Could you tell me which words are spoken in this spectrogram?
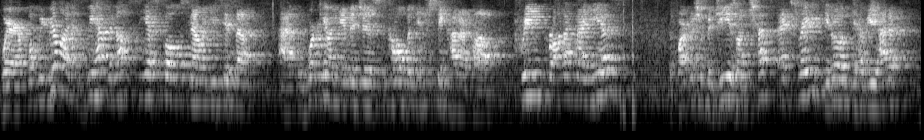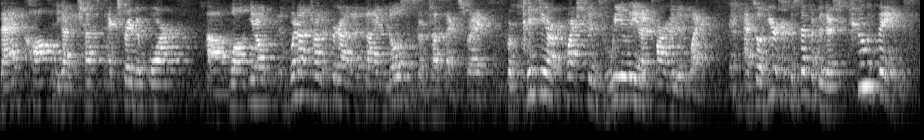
where what we realize is we have enough CS folks now at UCSF uh, working on images to come up with interesting kind of uh, pre-product ideas. The partnership with GE is on chest x-rays. You know, have you had a bad cough and you got a chest x-ray before? Uh, well, you know, we're not trying to figure out a diagnosis from chest x-ray. We're picking our questions really in a targeted way. And so here specifically, there's two things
